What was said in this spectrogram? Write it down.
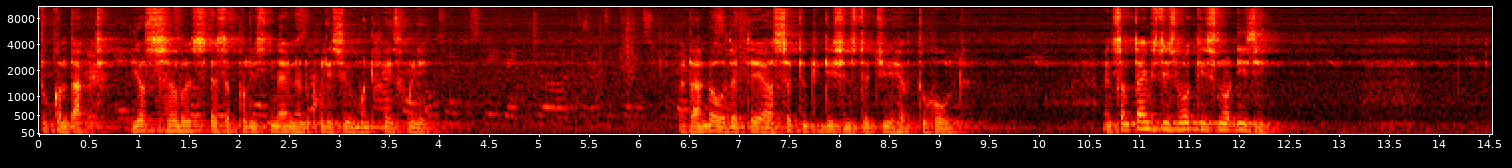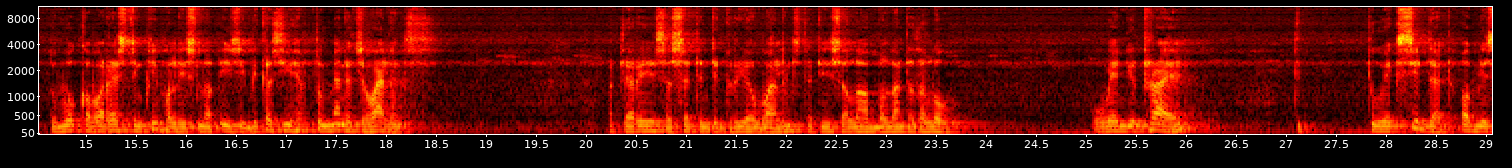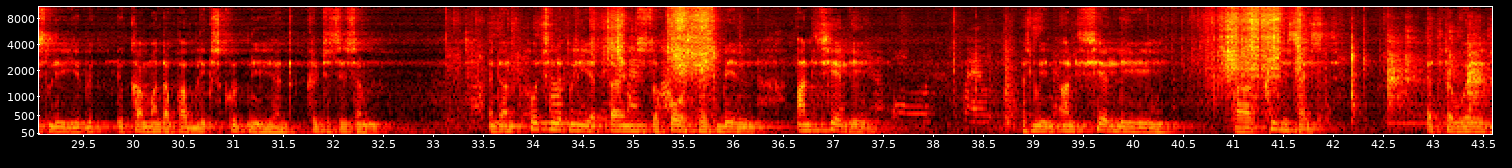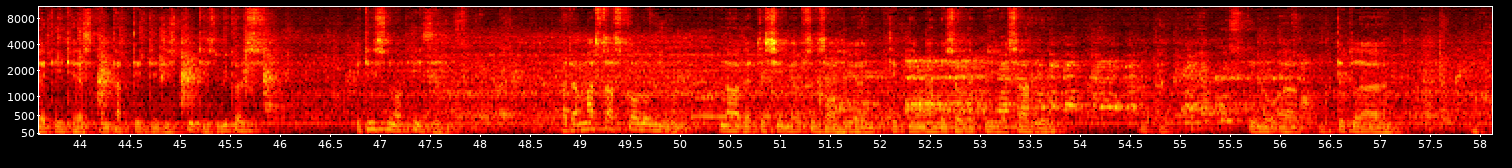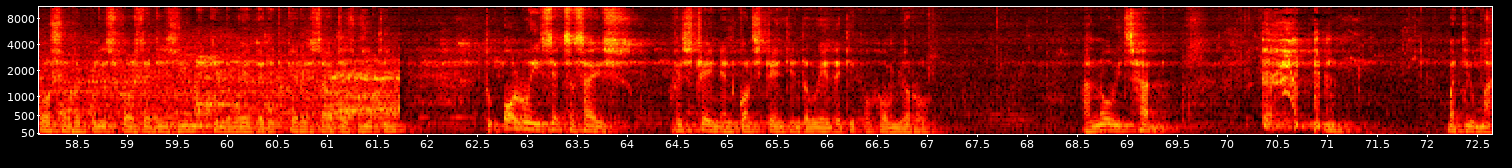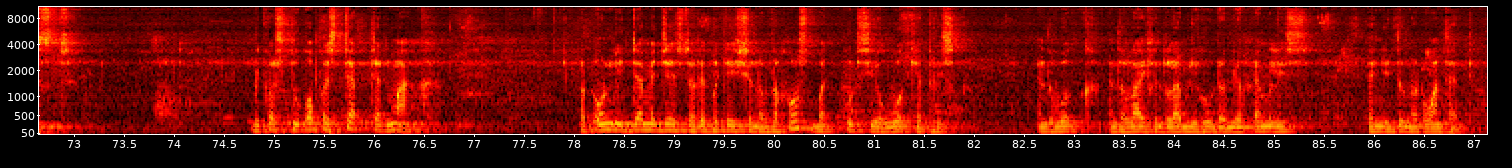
to conduct your service as a policeman and a policewoman faithfully. But I know that there are certain traditions that you have to hold. And sometimes this work is not easy. The work of arresting people is not easy because you have to manage violence. But there is a certain degree of violence that is allowable under the law when you try to exceed that, obviously you, be, you come under public scrutiny and criticism. And unfortunately, at times, the force has been unfairly has been unfairly uh, criticized at the way that it has conducted the disputes because it is not easy. But I must ask all of you, now that the senior officers are here, particularly members of the PSRU, uh, uh, you know, a particular of the police force that is unique in the way that it carries out its duty, to always exercise restraint and constraint in the way that you perform your role. I know it's hard, but you must. Because to overstep that mark not only damages the reputation of the host, but puts your work at risk and the work and the life and the livelihood of your families, and you do not want that.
